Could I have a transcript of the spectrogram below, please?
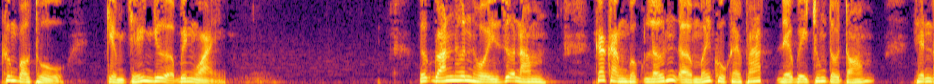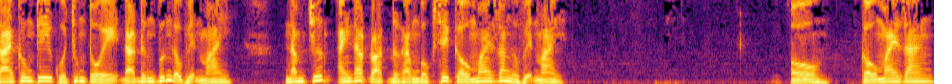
không bảo thủ, Kiềm chế như ở bên ngoài. Ước đoán hơn hồi giữa năm, Các hạng mục lớn ở mấy khu khai phát đều bị chúng tôi tóm. Hiện tại công ty của chúng tôi đã đứng vững ở huyện Mai. Năm trước, anh đã đoạt được hạng mục xây cầu Mai Giang ở huyện Mai. Ồ, cầu Mai Giang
